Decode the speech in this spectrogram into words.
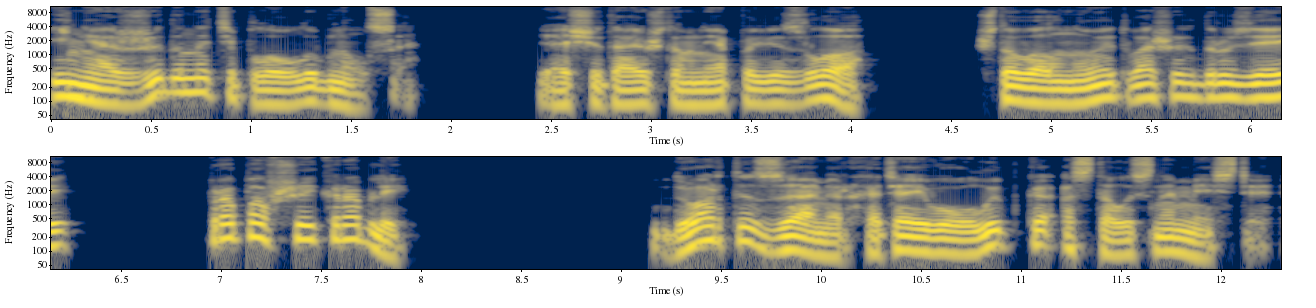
и неожиданно тепло улыбнулся. «Я считаю, что мне повезло. Что волнует ваших друзей? Пропавшие корабли». Дуарте замер, хотя его улыбка осталась на месте.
